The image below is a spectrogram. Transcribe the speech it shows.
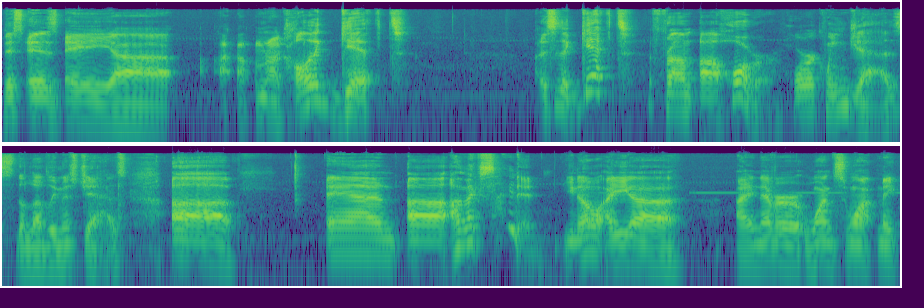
This is a, uh, I, I'm gonna call it a gift. This is a gift from uh, horror, horror queen Jazz, the lovely Miss Jazz, uh, and uh, I'm excited. You know, I uh, I never once want make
